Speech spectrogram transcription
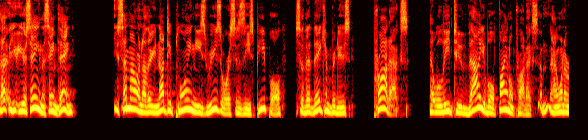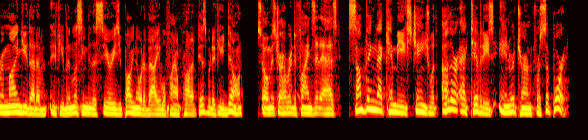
That, you're saying the same thing. You, somehow or another, you're not deploying these resources, these people, so that they can produce products that will lead to valuable final products. Um, I want to remind you that if you've been listening to this series, you probably know what a valuable final product is, but if you don't, so Mr. Hubbard defines it as something that can be exchanged with other activities in return for support.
